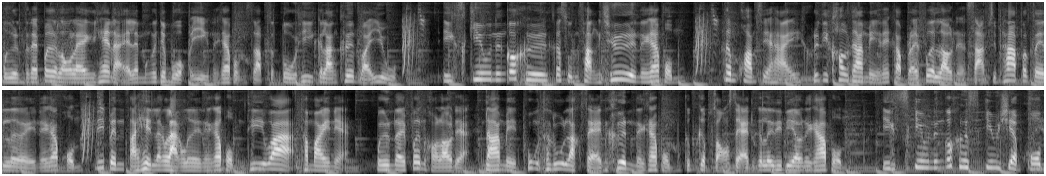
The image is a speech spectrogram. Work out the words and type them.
ปืนสไนเปอร์เราแรงแค่ไหนแล้วมันก็จะบวกไปอีกนะครับผมสำหรับศัตรูที่กำลังเคลื่อนไหวอยู่ อีกสกิลหนึ่งก็คือกระสุนฝังชื่อนะครับผมเพิ่มความเสียหาย critical damage ให้กับไรเฟิลเราเนี่ย 35%เลยนะครับผม นี่เป็นสาเหตุหลักๆเลยนะครับผมที่ว่าทำไมเนี่ย ปืนไรเฟิลของเราเนี่ย ดาเมจพุ่งทะลุหลักแสนขึ้นนะครับผมเกือบเกือบ2แสนกันเลยทีเดียวนะครับผมอีกสกิลหนึ่งก็คือสกิลเฉียบคม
